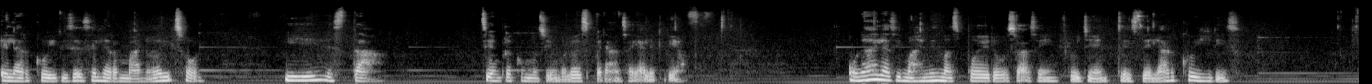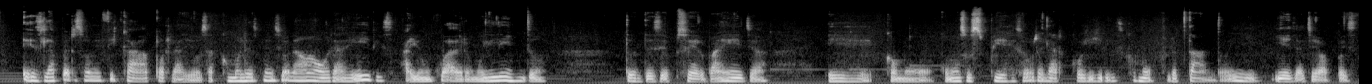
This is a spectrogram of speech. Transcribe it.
el arco iris es el hermano del sol y está siempre como un símbolo de esperanza y alegría. Una de las imágenes más poderosas e influyentes del arco iris es la personificada por la diosa, como les mencionaba ahora, de Iris. Hay un cuadro muy lindo donde se observa ella eh, como, como sus pies sobre el arco iris, como flotando, y, ella lleva pues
